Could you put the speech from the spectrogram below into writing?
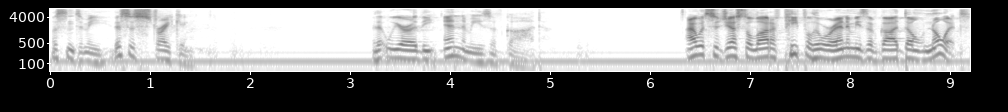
listen to me, this is striking, that we are the enemies of God. I would suggest a lot of people who are enemies of God don't know it,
